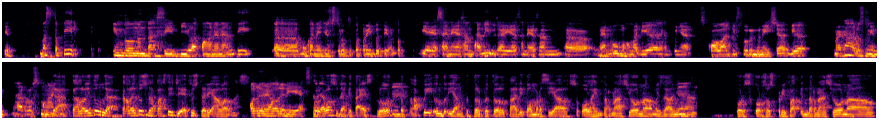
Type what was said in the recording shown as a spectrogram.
Ya. Mas, tapi implementasi di lapangannya nanti uh, bukannya justru tetap ribet ya untuk yayasan-yayasan tadi misalnya yayasan-yayasan uh, NU Muhammadiyah yang punya sekolah di seluruh Indonesia dia mereka harus harus mengajukan. Enggak, kalau itu enggak, kalau itu sudah pasti di dari awal, Mas. Oh, dari awal dari exclude. Dari awal sudah kita exclude, hmm. tetapi untuk yang betul-betul tadi komersial, sekolah internasional misalnya, hmm. Kursus-kursus privat internasional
